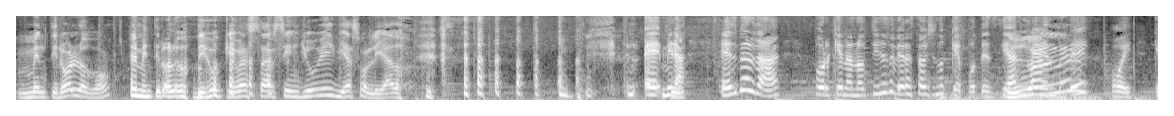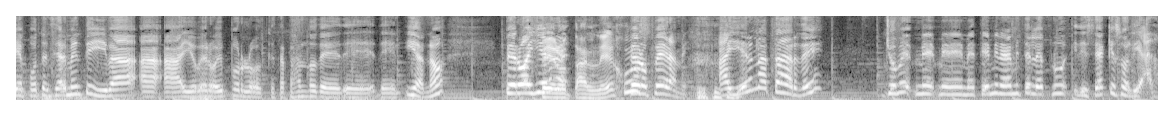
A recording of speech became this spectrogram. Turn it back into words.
mentirólogo. El mentirólogo. Dijo que iba a estar sin lluvia y día soleado. Eh, mira, es verdad porque en la noticia se hubiera estado diciendo que potencialmente hoy, que potencialmente iba a, llover hoy por lo que está pasando del de, de, día, ¿no? Pero ayer. Pero tan lejos. Pero espérame. Ayer en la tarde, yo me, me, me metí a mirar mi teléfono y decía que soleado.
